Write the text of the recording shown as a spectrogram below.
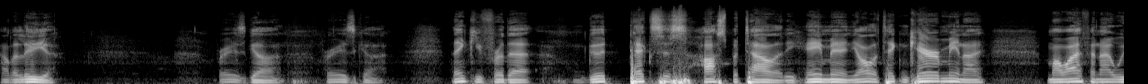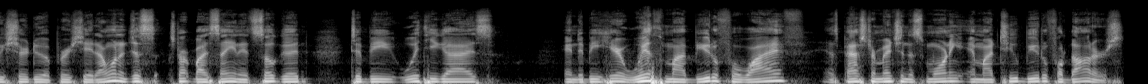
Hallelujah. Praise God. Praise God. Thank you for that good Texas hospitality. Amen. Y'all have taken care of me, and I, my wife and I, we sure do appreciate it. I want to just start by saying it's so good to be with you guys and to be here with my beautiful wife, as Pastor mentioned this morning, and my two beautiful daughters.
